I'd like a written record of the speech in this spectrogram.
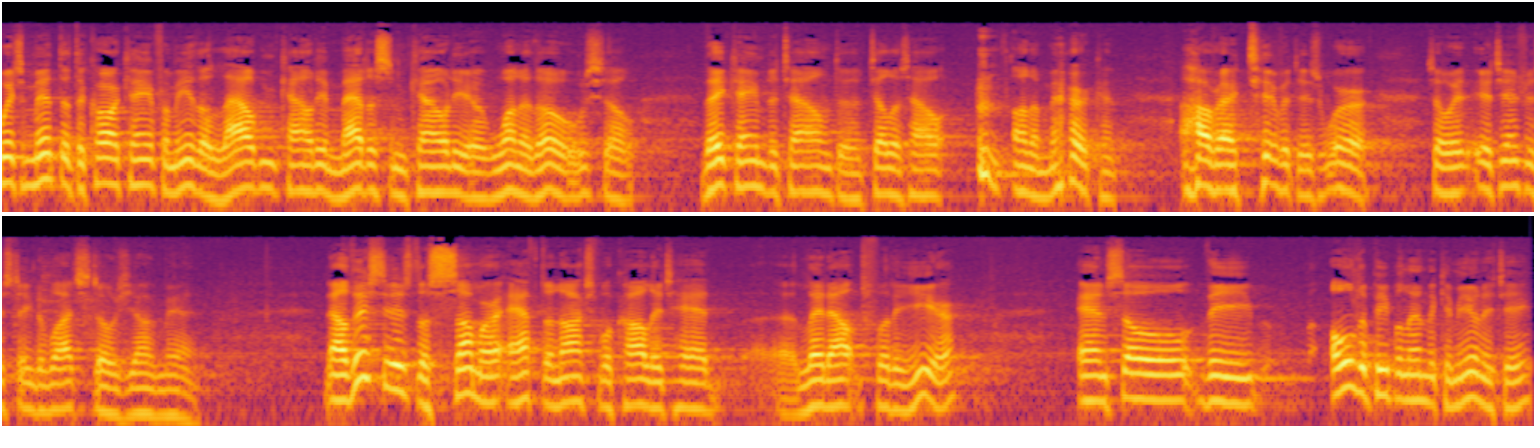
which meant that the car came from either Loudoun County, Madison County, or one of those. So they came to town to tell us how un American our activities were. So it, it's interesting to watch those young men. Now, this is the summer after Knoxville College had uh, let out for the year. And so the older people in the community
